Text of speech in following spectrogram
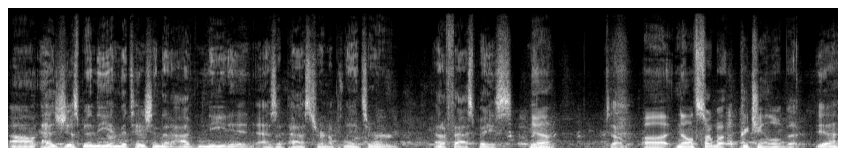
Uh, has just been the invitation that I've needed as a pastor and a planter at a fast pace. Yeah. So, Uh, now let's talk about preaching a little bit. yeah.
